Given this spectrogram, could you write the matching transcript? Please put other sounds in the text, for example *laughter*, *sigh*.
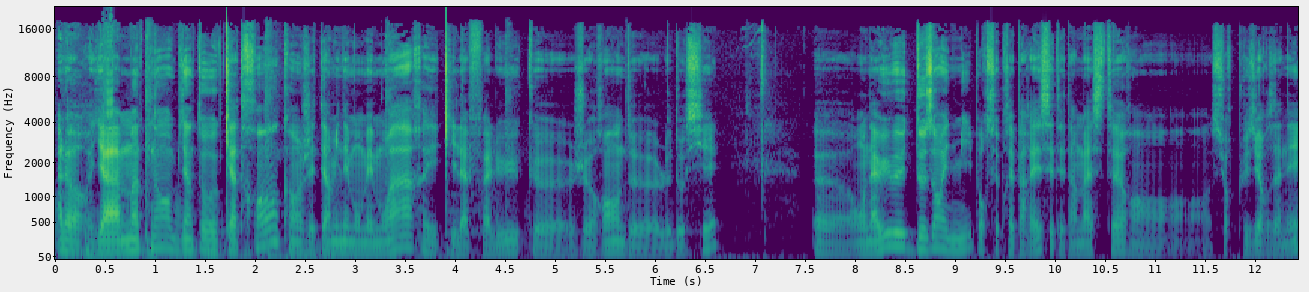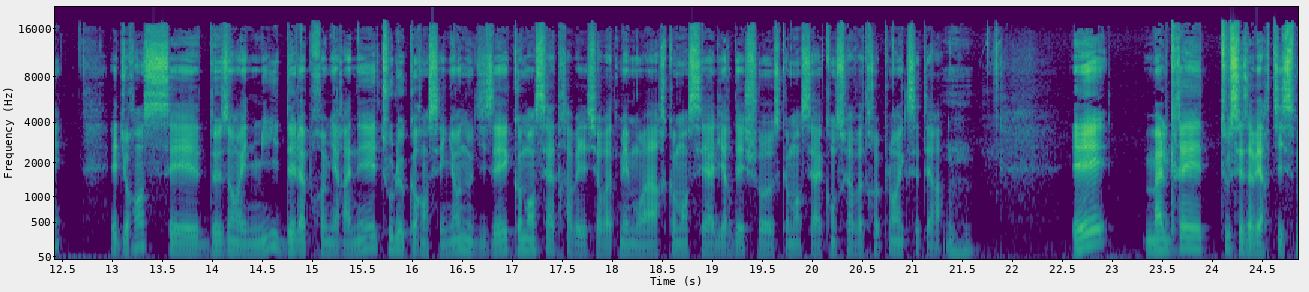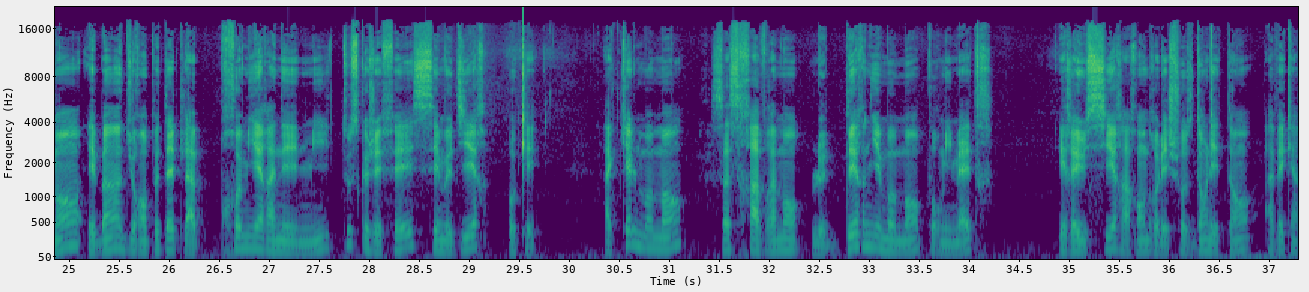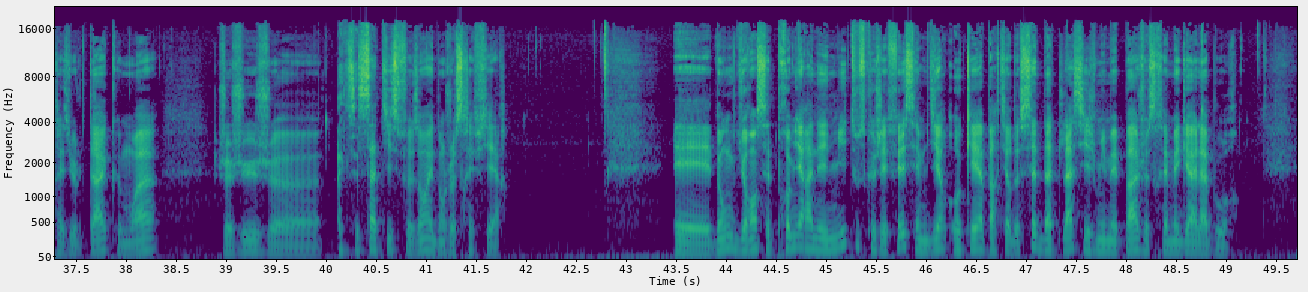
Alors, il y a maintenant bientôt 4 ans, quand j'ai terminé mon mémoire et qu'il a fallu que je rende le dossier, euh, on a eu deux ans et demi pour se préparer. C'était un master en- sur plusieurs années. Et durant ces deux ans et demi, dès la première année, tout le corps enseignant nous disait commencez à travailler sur votre mémoire, commencez à lire des choses, commencez à construire votre plan, etc. Mhm. Et malgré tous ces avertissements, eh ben, durant peut-être la première année et demie, tout ce que j'ai fait, c'est me dire ok, à quel moment ça sera vraiment le dernier moment pour m'y mettre et réussir à rendre les choses dans les temps avec un résultat que moi je juge euh, satisfaisant et dont je serai fier. Et donc, durant cette première année et demie, tout ce que j'ai fait, c'est me dire, ok, à partir de cette date-là, si je m'y mets pas, je serai méga à la bourre.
